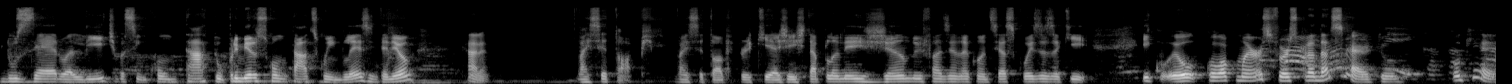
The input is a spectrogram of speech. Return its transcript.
do zero ali, tipo assim, contato, primeiros contatos com o inglês, entendeu? Cara, vai ser top. Vai ser top, porque a gente tá planejando e fazendo acontecer as coisas aqui. E eu coloco o maior esforço para dar certo. O quê?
